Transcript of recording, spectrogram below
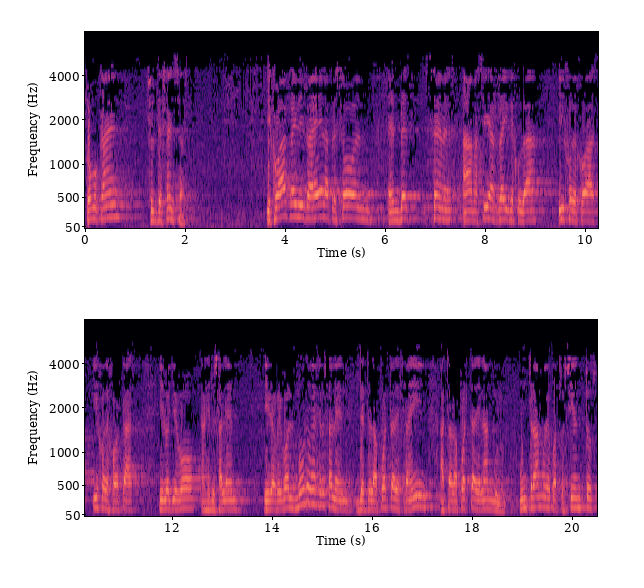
cómo caen sus defensas. Y Joás, rey de Israel, apresó en, en Semes a Amasías, rey de Judá, hijo de Joás, hijo de Joacás, y lo llevó a Jerusalén y derribó el muro de Jerusalén desde la puerta de Efraín hasta la puerta del ángulo, un tramo de 400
